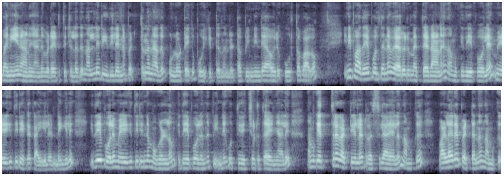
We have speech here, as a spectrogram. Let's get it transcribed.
ബനിയനാണ് ഞാൻ ഇവിടെ എടുത്തിട്ടുള്ളത്. നല്ല രീതിയിൽ തന്നെ പെട്ടെന്ന് തന്നെ അത് ഉള്ളോട്ടേക്ക് പോയി കിട്ടുന്നുണ്ട് കേട്ടോ. പിന്നിന്റെ ആ ഒരു കൂർത്ത ഭാഗം ഇനിയിപ്പോൾ അതേപോലെ തന്നെ വേറൊരു മെത്തേഡാണ് നമുക്ക് ഇതേപോലെ മെഴുകുതിരിയൊക്കെ കയ്യിലുണ്ടെങ്കിൽ ഇതേപോലെ മെഴുകുതിരിന്റെ മുകളിലും ഇതേപോലെ ഒന്ന് പിന്നെ കുത്തി വെച്ചെടുത്ത് കഴിഞ്ഞാൽ നമുക്ക് എത്ര കട്ടിയുള്ള ഡ്രസ്സിലായാലും നമുക്ക് വളരെ പെട്ടെന്ന് നമുക്ക്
